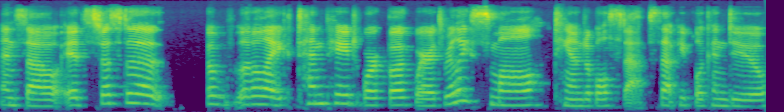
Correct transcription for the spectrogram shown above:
and so it's just a a little like 10 page workbook where it's really small, tangible steps that people can do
